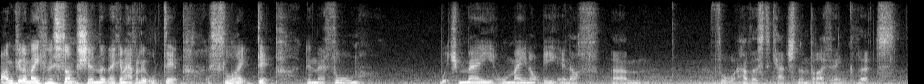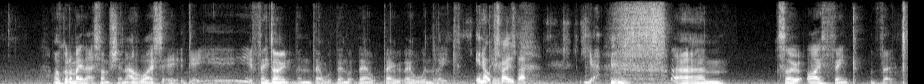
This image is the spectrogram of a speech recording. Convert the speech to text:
I'm going to make an assumption that they're going to have a little dip, a slight dip in their form, which may or may not be enough um, for others to catch them. But I think that I've got to make that assumption. Otherwise, it, it, if they don't, then they'll then they'll, they'll, they'll win the league in October. Yeah. um, so I think that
